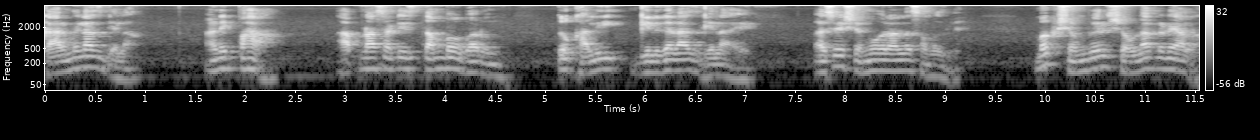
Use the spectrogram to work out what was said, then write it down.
कार्मेलाच गेला. आणि पहा आपणासाठी स्तंभ उभारून तो खाली गिलगलाच गेला आहे. असे शंभूराला समजले. मग शंभेल शौलाकडे आला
